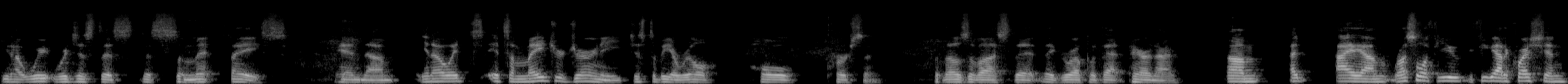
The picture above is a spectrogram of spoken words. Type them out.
You know, we're we're just this this cement face, and um, you know, it's it's a major journey just to be a real whole person. For those of us that that grew up with that paradigm, um, I I um, Russell, if you if you got a question,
